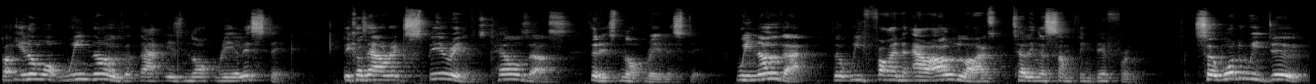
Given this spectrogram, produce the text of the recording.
But you know what? We know that that is not realistic because our experience tells us that it's not realistic. We know that, that we find our own lives telling us something different. So, what do we do?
